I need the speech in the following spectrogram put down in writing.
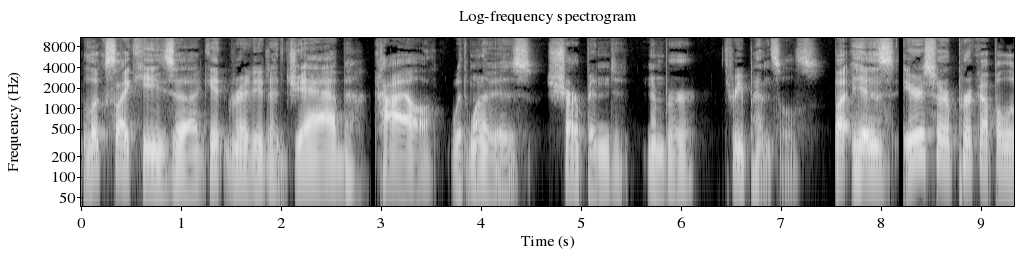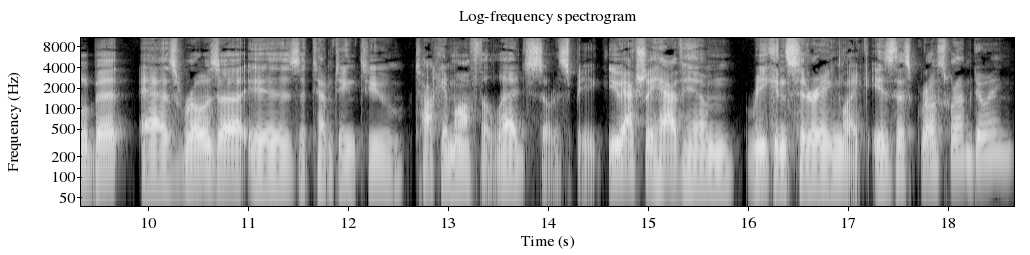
looks like he's uh, getting ready to jab Kyle with one of his sharpened number three pencils. But his ears sort of perk up a little bit as Rosa is attempting to talk him off the ledge, so to speak. You actually have him reconsidering, like, is this gross what I'm doing?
